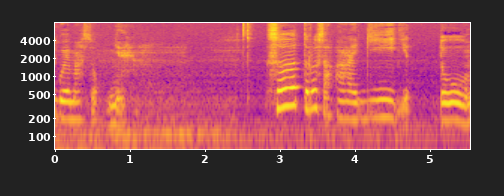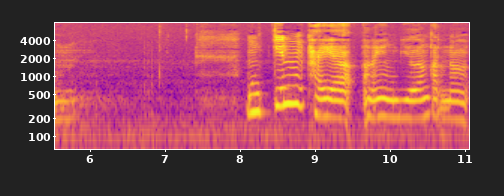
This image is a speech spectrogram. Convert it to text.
gue masuknya. So terus apa lagi gitu? Mungkin kayak orang yang bilang karena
